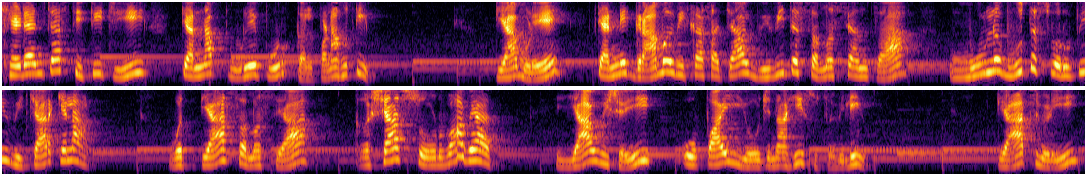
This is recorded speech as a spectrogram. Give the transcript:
खेड्यांच्या स्थितीची त्यांना पुरेपूर कल्पना होती. त्यामुळे त्यांनी ग्रामविकासाच्या विविध समस्यांचा मूलभूत स्वरूपी विचार केला व त्या समस्या कशा सोडवाव्यात याविषयी उपाययोजनाही सुचविली. त्याचवेळी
